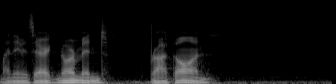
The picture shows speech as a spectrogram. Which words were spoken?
my name is Eric Normand. Rock on.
